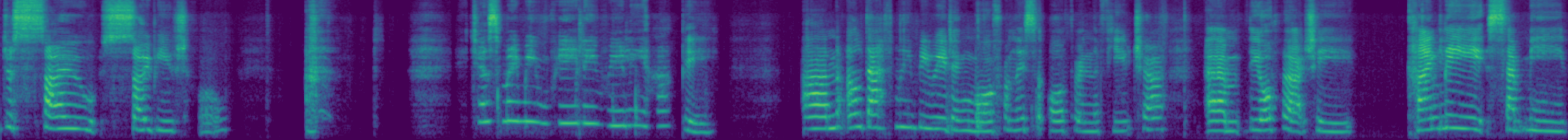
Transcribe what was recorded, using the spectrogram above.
just so, so beautiful. it just made me really, really happy. And I'll definitely be reading more from this author in the future. Um, the author actually kindly sent me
